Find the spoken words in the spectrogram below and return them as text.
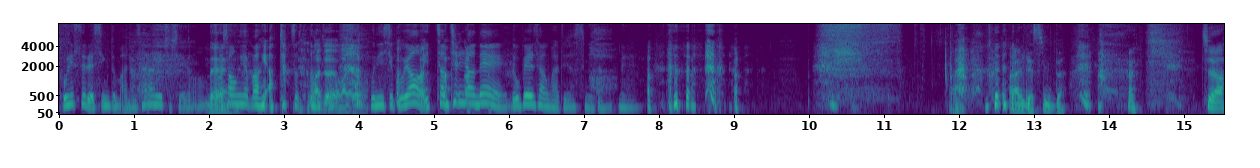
도리스 레싱도 많이 사랑해 주세요. 네. 여성 해방에 앞장섰던 맞아요, 맞아요. 분이시고요. 2007년에 노벨상 받으셨습니다. 네. 아, 알겠습니다. 자,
